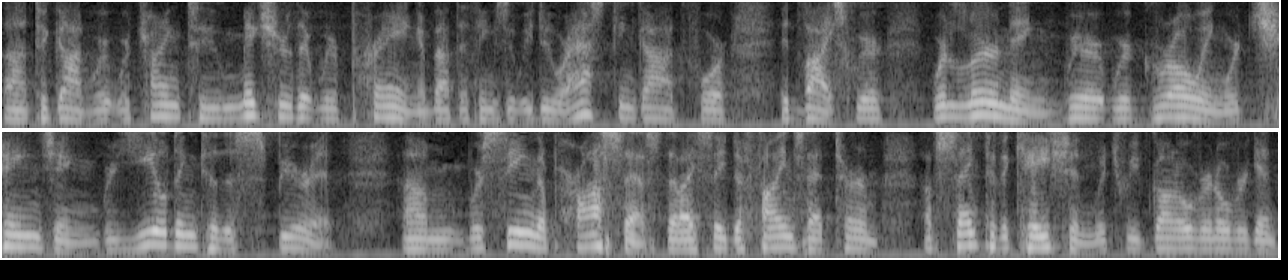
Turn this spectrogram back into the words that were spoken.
uh, to God. We're, we're trying to make sure that we're praying about the things that we do. We're asking God for advice. We're, we're learning. We're, we're growing. We're changing. We're yielding to the Spirit. Um, we're seeing the process that I say defines that term of sanctification, which we've gone over and over again,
